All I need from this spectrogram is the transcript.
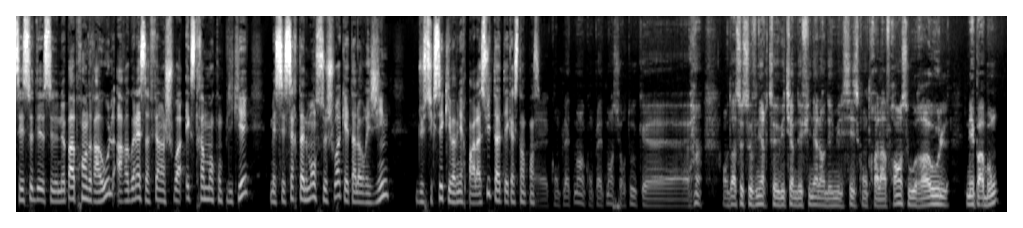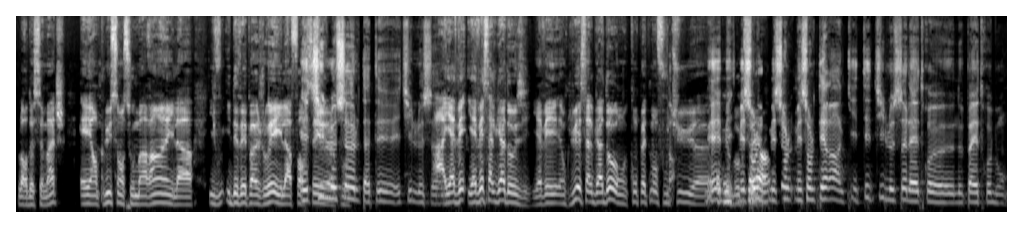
c'est ce de- ce ne pas prendre Raoul. Aragonès a fait un choix extrêmement compliqué, mais c'est certainement ce choix qui est à l'origine du succès qui va venir par la suite. Hein, qu'est-ce que t'en penses? Euh, complètement, complètement. Surtout que on doit se souvenir de ce huitième de finale en 2006 contre la France où Raoul n'est pas bon lors de ce match et en plus en sous-marin il a, il, il devait pas jouer, il a forcé. Est-il euh, le pour- seul, Tate? Est-il le seul? Ah, il y avait, il y avait Salgado aussi. Il y avait donc lui et Salgado ont complètement foutu. mais, sur le, mais, sur, le- mais sur le terrain, était-il le seul à être, euh, ne pas être bon?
